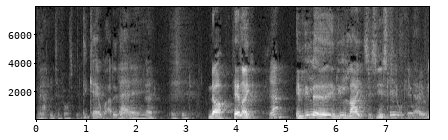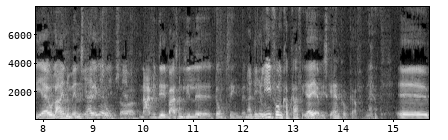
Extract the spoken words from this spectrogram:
verden til forskel. De kan jo bare det der. Ja, ja, ja. Ja. Det er. Nå, Henrik, Ja, en lille, en lille leg til sidst. okay, okay, okay. Ja, vi er jo legende mennesker Ja, begge to, så... Nej, men det er bare sådan en lille øh, dum ting. Men, Men vi kan lige få en kop kaffe. Ja, ja, vi skal have en kop kaffe. øh,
